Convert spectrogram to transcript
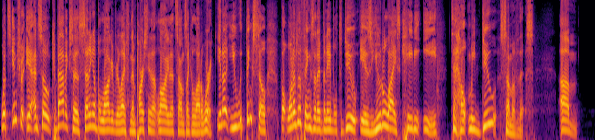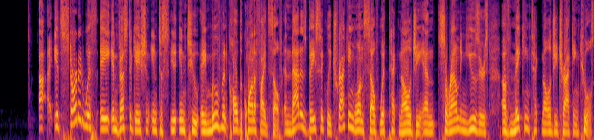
what's interesting, yeah, and so Kabavik says setting up a log of your life and then parsing that log, that sounds like a lot of work. You know, you would think so, but one of the things that I've been able to do is utilize KDE to help me do some of this. Um, uh, it started with a investigation into into a movement called the quantified self, and that is basically tracking oneself with technology and surrounding users of making technology tracking tools.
